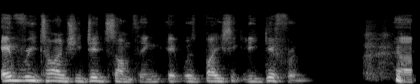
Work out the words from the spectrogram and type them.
every time she did something, it was basically different. Um,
